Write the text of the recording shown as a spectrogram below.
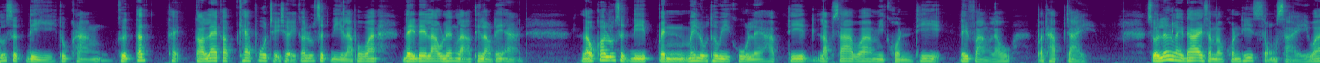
รู้สึกดีทุกครั้ง คือตั้งตอนแรกก็แค่พูดเฉยๆ ก็รู้สึกดีแล้ว เพราะว่าได้ได้เล่าเรื่องราวที่เราได้อ่าน แล้วก็รู้สึกดีเป็นไม่รู้ทวีคูณเลยครับ ที่รับทราบว่ามีคนที่ได้ฟังแล้วประทับใจ ส่วนเรื่องรายได้สำหรับคนที่สงสัยว่า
